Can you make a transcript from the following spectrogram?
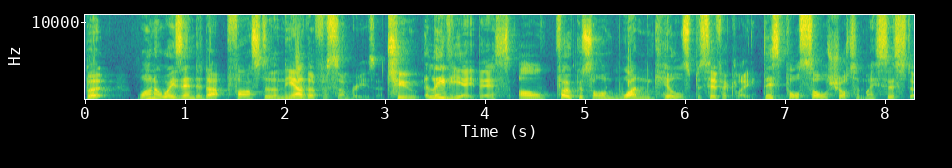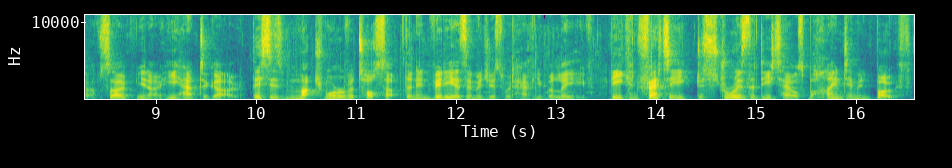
but one always ended up faster than the other for some reason. To alleviate this, I'll focus on one kill specifically. This poor soul shot at my sister, so, you know, he had to go. This is much more of a toss-up than Nvidia's images would have you believe. The confetti destroys the details behind him in both,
